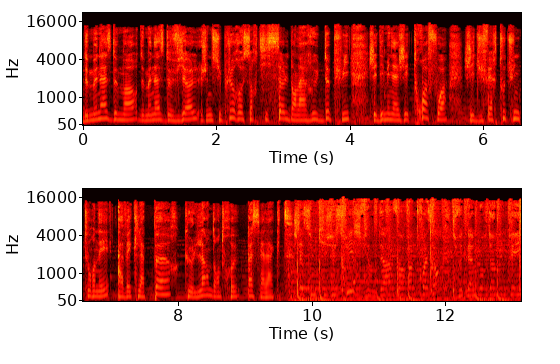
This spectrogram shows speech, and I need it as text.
de menaces de mort, de menaces de viol. Je ne suis plus ressortie seule dans la rue depuis. J'ai déménagé trois fois. J'ai dû faire toute une tournée avec la peur que l'un d'entre eux passe à l'acte. J'assume qui je suis, je viens d'avoir 23 ans. Je veux de l'amour dans mon pays,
